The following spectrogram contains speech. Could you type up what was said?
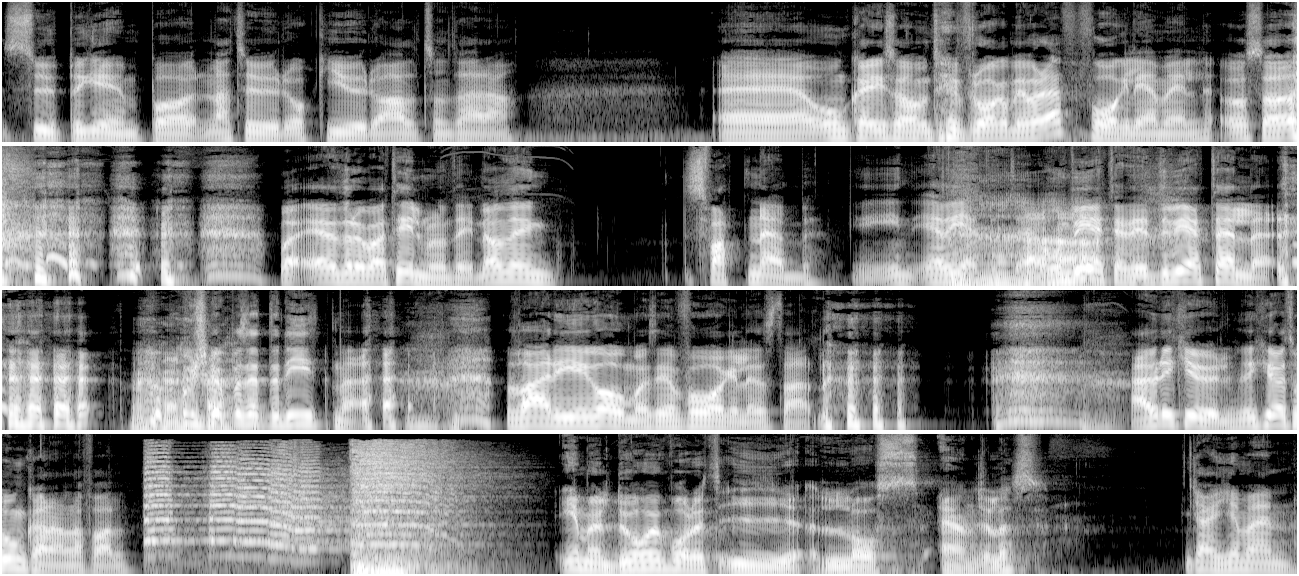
supergrym på natur och djur och allt sånt där. Eh, hon kan liksom typ fråga mig vad det är för fågel, Emil? Och så jag drar bara till med någonting. Ja, det är en svart näbb. Jag vet inte. Hon vet att jag inte vet heller. Hon försöker sätta dit mig. Varje gång man ser en fågel nästan. Nej, det är kul. Det är kul att hon kan i alla fall. Emil, du har ju varit i Los Angeles. Jajamän.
